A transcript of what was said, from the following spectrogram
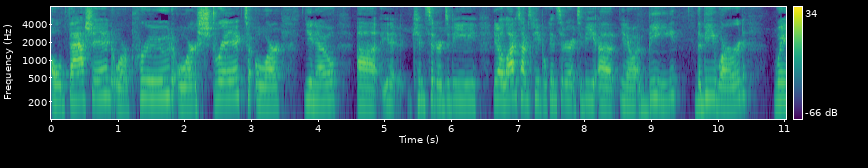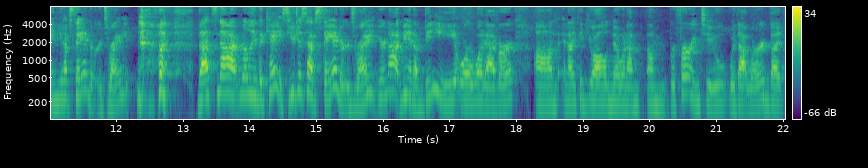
old fashioned or prude or strict or you know uh, you know considered to be you know a lot of times people consider it to be a you know a b the b word when you have standards, right? That's not really the case. You just have standards, right? You're not being a B or whatever. Um, and I think you all know what I'm, I'm referring to with that word, but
